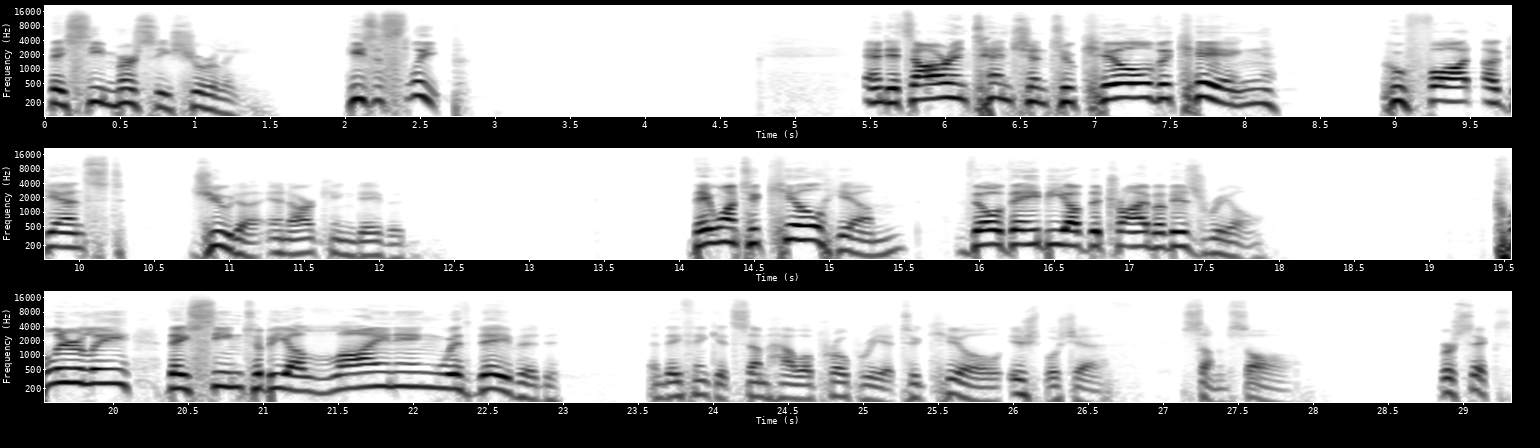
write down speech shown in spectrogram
They see mercy, surely. He's asleep. And it's our intention to kill the king who fought against Judah and our King David. They want to kill him, though they be of the tribe of Israel. Clearly, they seem to be aligning with David, and they think it's somehow appropriate to kill Ishbosheth, son of Saul. Verse 6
